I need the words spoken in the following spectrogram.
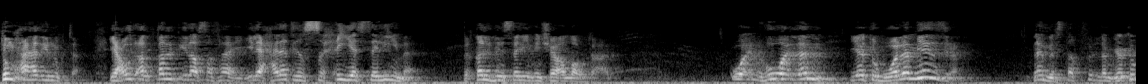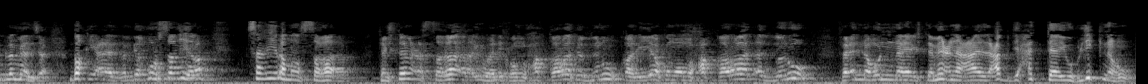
تمحى هذه النكتة. يعود القلب إلى صفائه إلى حالته الصحية السليمة بقلب سليم إن شاء الله تعالى. وإن هو لم يتب ولم ينزع لم يستغفر لم يتب لم ينزع. بقي على الذنب يقول صغيرة صغيرة من الصغائر. تجتمع الصغائر أيها الإخوة محقرات الذنوب قال إياكم ومحقرات الذنوب فإنهن يجتمعن على العبد حتى يهلكنه.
